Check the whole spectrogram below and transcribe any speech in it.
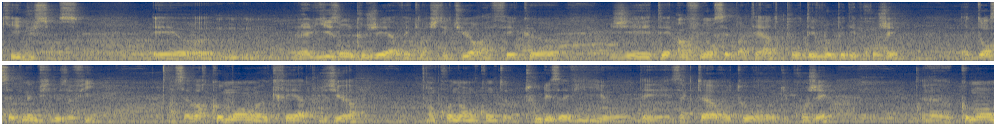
qui ait du sens. Et la liaison que j'ai avec l'architecture a fait que j'ai été influencé par le théâtre pour développer des projets euh, dans cette même philosophie, à savoir comment euh, créer à plusieurs, en prenant en compte tous les avis euh, des acteurs autour du projet, comment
